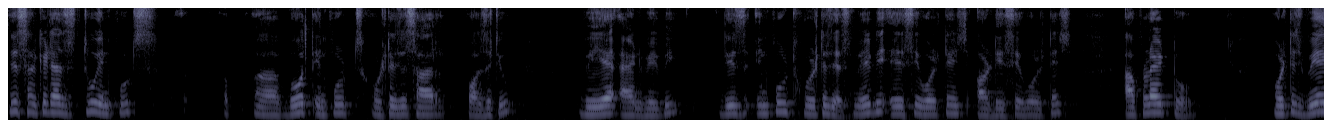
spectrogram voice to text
This circuit has two inputs, uh, both input voltages are positive VA and VB. These input voltages may be AC voltage or DC voltage applied to voltage VA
